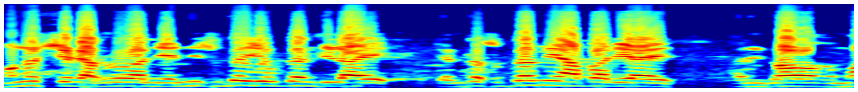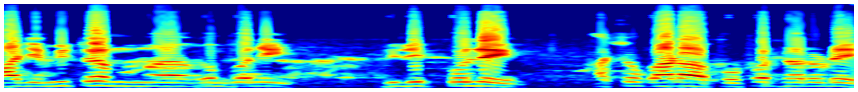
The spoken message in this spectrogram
मनोज शेठ अग्रवाल यांनी सुद्धा योगदान दिलं आहे. त्यांचा सुद्धा मी आभारी आहे. आणि गाव माझे मित्र म- कंपनी दिलीप कोले अशोक आडा पोपट नरोडे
